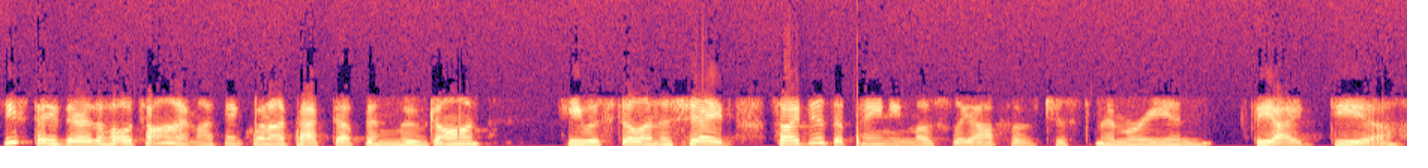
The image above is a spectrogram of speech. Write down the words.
he stayed there the whole time. I think when I packed up and moved on, he was still in the shade. So I did the painting mostly off of just memory and the idea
